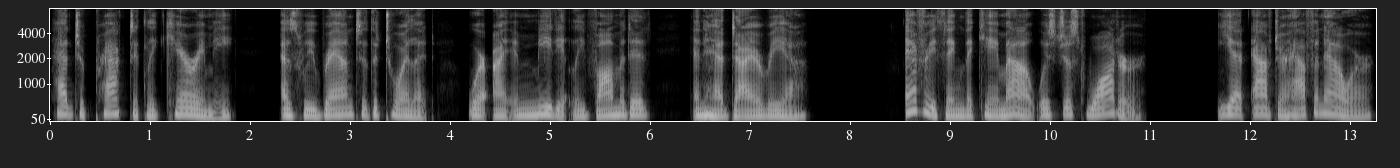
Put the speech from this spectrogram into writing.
had to practically carry me as we ran to the toilet, where I immediately vomited and had diarrhea. Everything that came out was just water. Yet after half an hour,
